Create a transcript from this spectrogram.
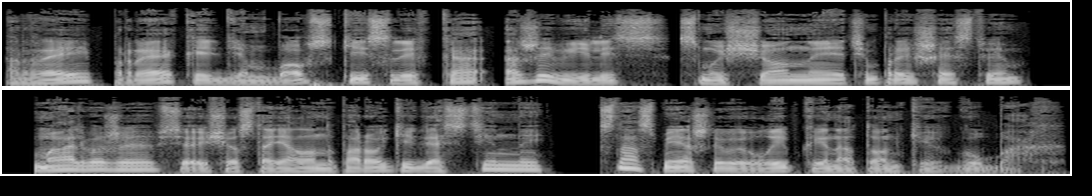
Рэй, Прек и Дембовский слегка оживились, смущенные этим происшествием. Мальва же все еще стояла на пороге гостиной с насмешливой улыбкой на тонких губах.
